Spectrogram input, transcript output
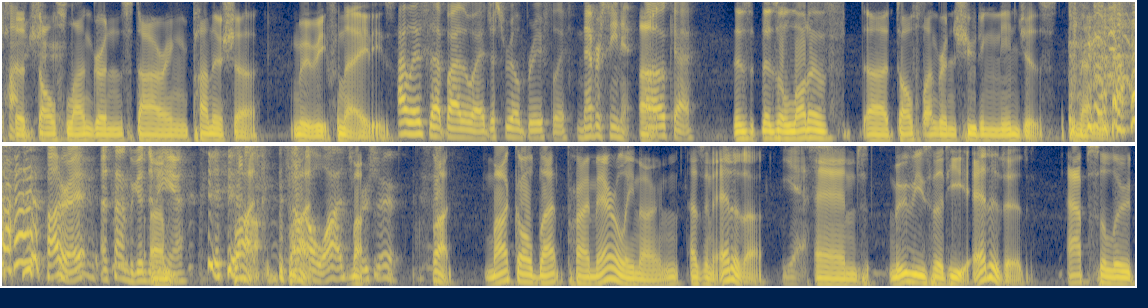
Punisher. the Dolph Lundgren starring Punisher movie from the eighties. How is that, by the way? Just real briefly. never seen it. oh, okay. There's there's a lot of uh, Dolph Lundgren shooting ninjas in that movie. All right. that sounds good to me. Yeah. but That's what but, I'll watch but, for sure. But Mark Goldblatt, primarily known as an editor, Yes. and movies that he edited, absolute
